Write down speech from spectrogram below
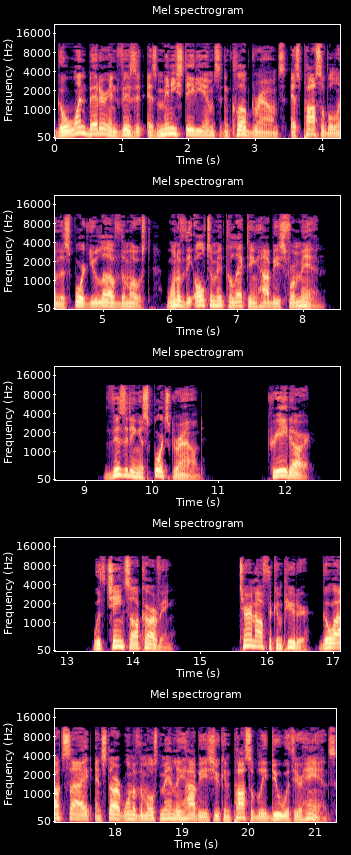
go one better and visit as many stadiums and club grounds as possible in the sport you love the most, one of the ultimate collecting hobbies for men. Visiting a sports ground. Create art. With chainsaw carving. Turn off the computer, go outside and start one of the most manly hobbies you can possibly do with your hands.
